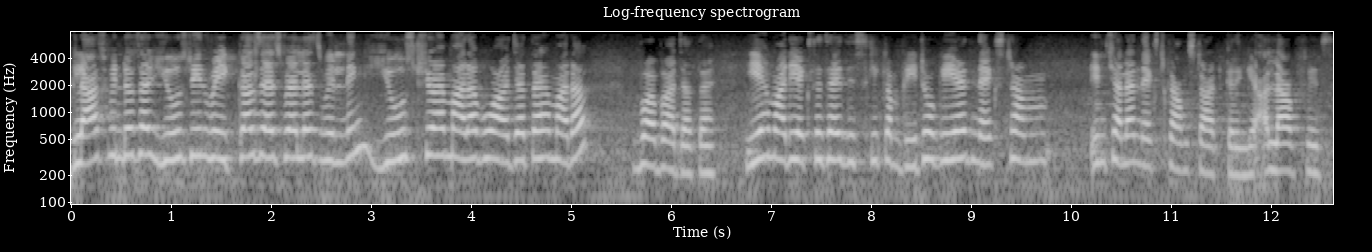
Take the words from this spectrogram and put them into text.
Glass windows are use in vehicles as well as building use जो है हमारा, वो आ जाता है हमारा वर्ब आ जाता है। ये हमारी एक्सरसाइज इसकी कंप्लीट हो गई है। नेक्स्ट हम, इंशाल्लाह नेक्स्ट काम स्टार्ट करेंगे। अल्लाह हाफिज़।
